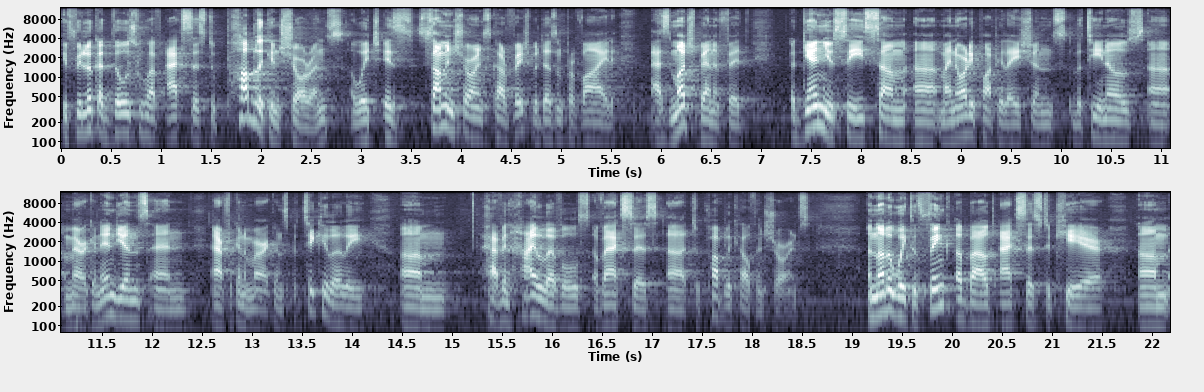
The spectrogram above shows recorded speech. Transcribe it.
If we look at those who have access to public insurance, which is some insurance coverage but doesn't provide as much benefit, again you see some uh, minority populations, Latinos, uh, American Indians, and African Americans particularly, um, having high levels of access uh, to public health insurance. Another way to think about access to care um,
